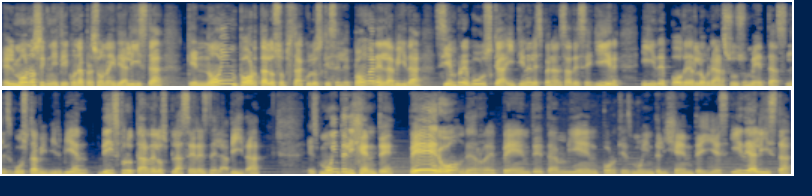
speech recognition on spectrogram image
El mono significa una persona idealista que no importa los obstáculos que se le pongan en la vida, siempre busca y tiene la esperanza de seguir y de poder lograr sus metas. Les gusta vivir bien, disfrutar de los placeres de la vida. Es muy inteligente, pero de repente también, porque es muy inteligente y es idealista,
